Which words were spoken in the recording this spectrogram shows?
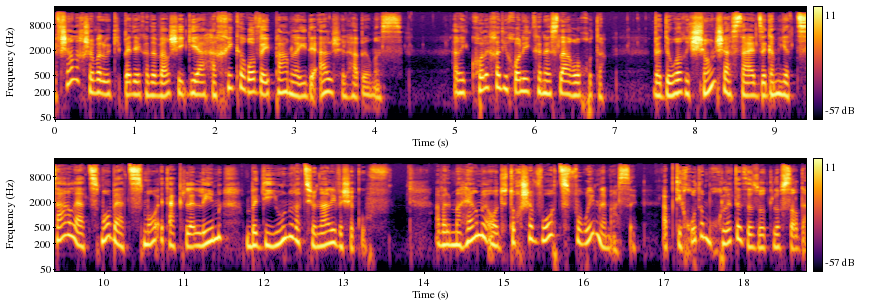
אפשר לחשוב על ויקיפדיה כדבר שהגיע הכי קרוב אי פעם לאידיאל של הברמאס. הרי כל אחד יכול להיכנס לערוך אותה. והדור הראשון שעשה את זה גם יצר לעצמו בעצמו את הכללים בדיון רציונלי ושקוף. אבל מהר מאוד, תוך שבועות ספורים למעשה, הפתיחות המוחלטת הזאת לא שרדה.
